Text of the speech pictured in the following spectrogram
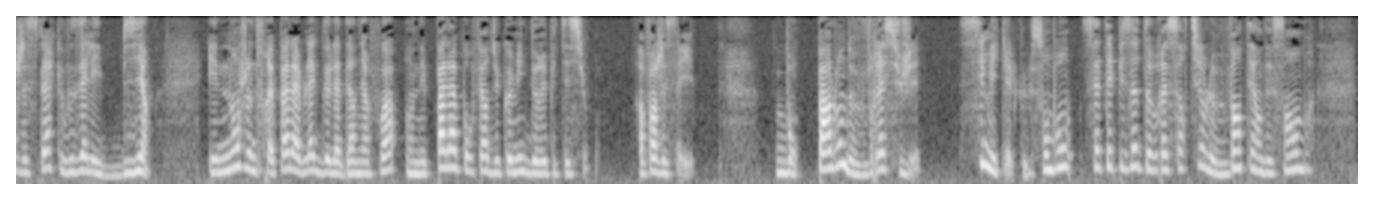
j'espère que vous allez bien. Et non, je ne ferai pas la blague de la dernière fois, on n'est pas là pour faire du comique de répétition. Enfin, j'essaye. Bon, parlons de vrais sujets. Si mes calculs sont bons, cet épisode devrait sortir le 21 décembre,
